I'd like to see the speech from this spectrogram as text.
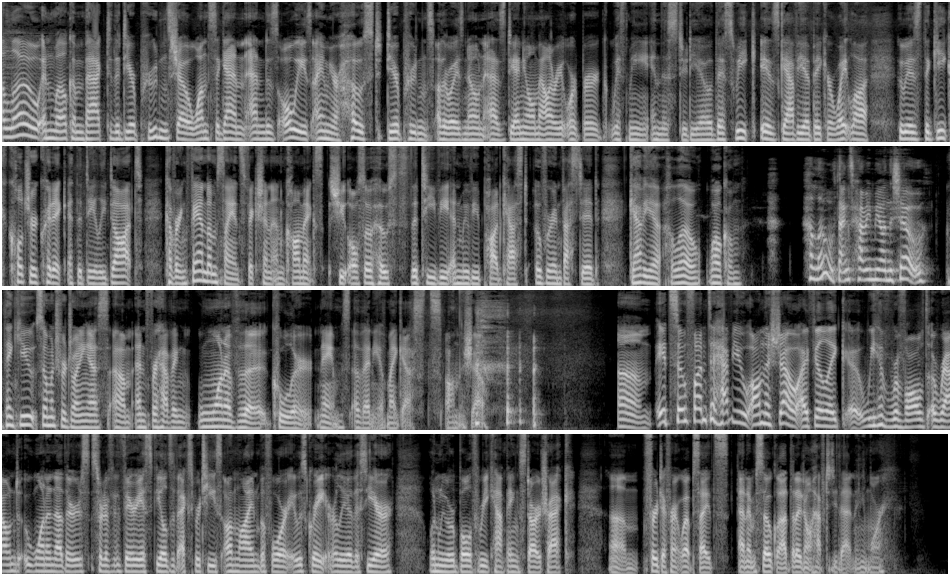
Hello and welcome back to the Dear Prudence Show once again. And as always, I am your host, Dear Prudence, otherwise known as Daniel Mallory Ortberg. With me in this studio this week is Gavia Baker Whitelaw, who is the geek culture critic at the Daily Dot, covering fandom, science fiction, and comics. She also hosts the TV and movie podcast Overinvested. Gavia, hello, welcome. Hello, thanks for having me on the show. Thank you so much for joining us um, and for having one of the cooler names of any of my guests on the show. um, it's so fun to have you on the show. I feel like uh, we have revolved around one another's sort of various fields of expertise online before. It was great earlier this year when we were both recapping Star Trek um, for different websites. And I'm so glad that I don't have to do that anymore.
